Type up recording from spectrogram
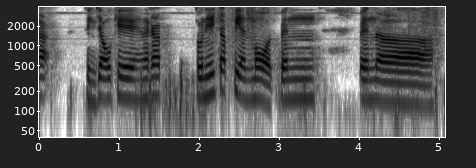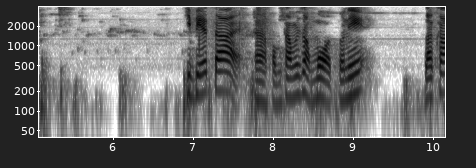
ละ ถึงจะโอเคนะครับ ตัวนี้จะเปลี่ยนโหมดเป็นเป็นเอ่อ GPS ได้อ่าผมทำไว้สองโหมดตัวนี้รับค่า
